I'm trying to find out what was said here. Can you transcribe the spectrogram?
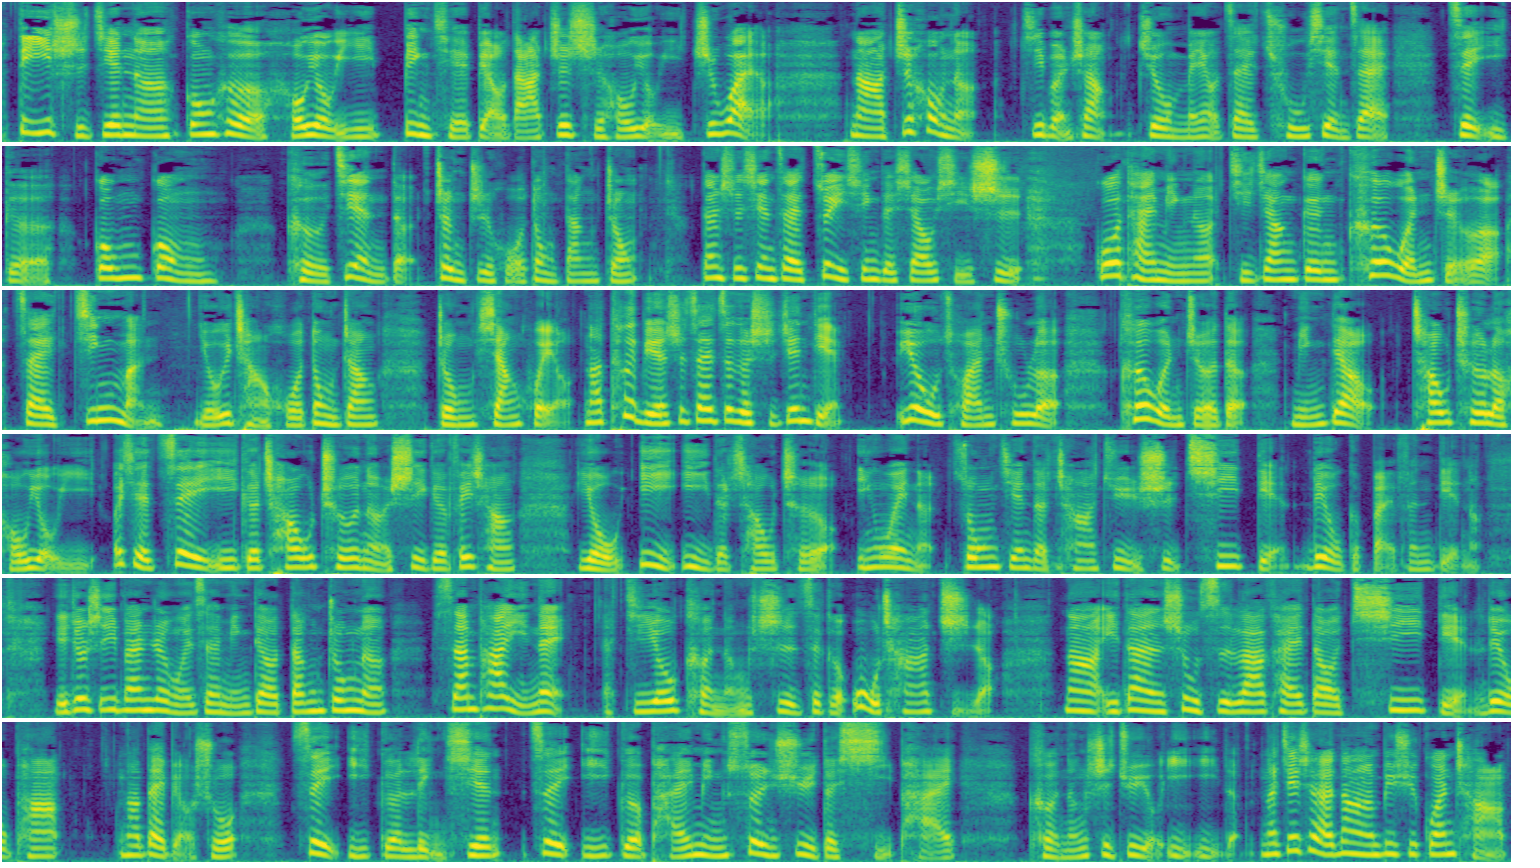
第一时间呢恭贺侯友谊，并且表达支持侯友谊之外啊，那之后呢，基本上就没有再出现在这一个公共。可见的政治活动当中，但是现在最新的消息是，郭台铭呢即将跟柯文哲在金门有一场活动当中相会哦。那特别是在这个时间点，又传出了柯文哲的民调超车了侯友谊，而且这一个超车呢是一个非常有意义的超车哦，因为呢中间的差距是七点六个百分点呢，也就是一般认为在民调当中呢。三趴以内极有可能是这个误差值哦。那一旦数字拉开到七点六趴，那代表说这一个领先，这一个排名顺序的洗牌可能是具有意义的。那接下来当然必须观察，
